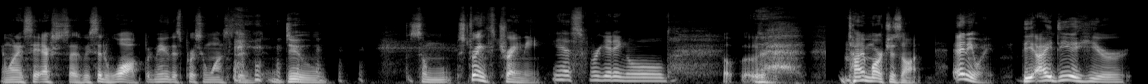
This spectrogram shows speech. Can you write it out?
And when I say exercise, we said walk, but maybe this person wants to do some strength training. Yes, we're getting old. time marches on. Anyway, the idea here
